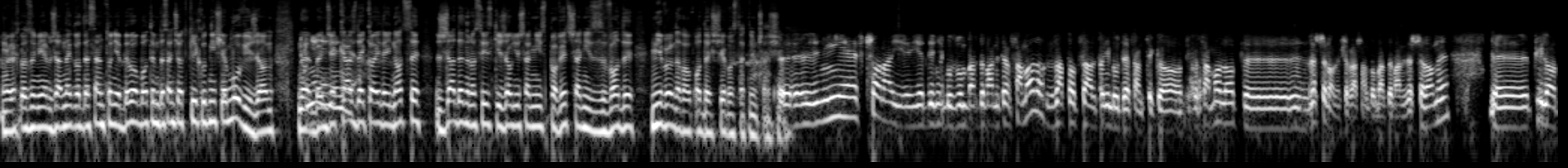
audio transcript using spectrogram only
No. Jak rozumiem, żadnego desantu nie było, bo o tym desancie od kilku dni się mówi, że on nie, będzie nie, nie, każdej kolejnej nocy. Żaden rosyjski żołnierz ani z powietrza, ani z wody nie wylądował w Odessie w ostatnim czasie. Yy, nie, wczoraj jedynie był zbombardowany ten samolot w Zatoce, ale to nie był desant, tylko, tylko samolot yy, zestrzelony, przepraszam, bombardowany, zestrzelony. Pilot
